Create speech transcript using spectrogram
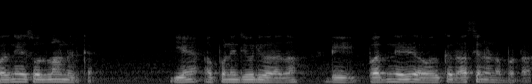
பதினேழு சொல்லலான்னு இருக்கேன். ஏன் அப்போ ஜோலி வராதா? டேய் பதினேழு அவருக்கு ராசியம் என்ன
